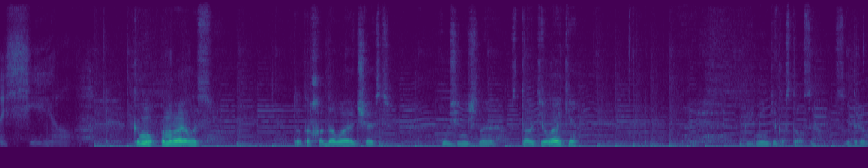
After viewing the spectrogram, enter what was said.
Набраться сил. Кому понравилась вот эта ходовая часть гусеничная, ставьте лайки. Пигментик остался, смотрю.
